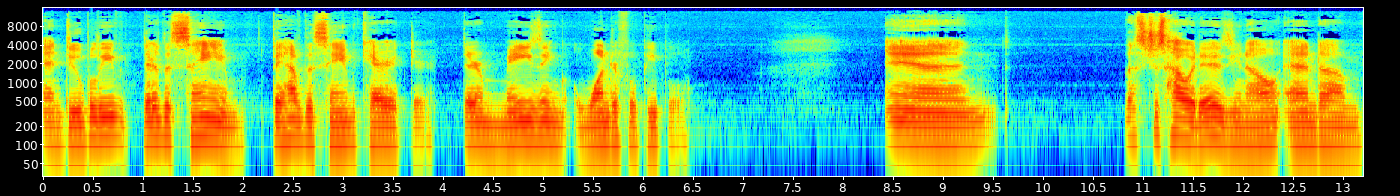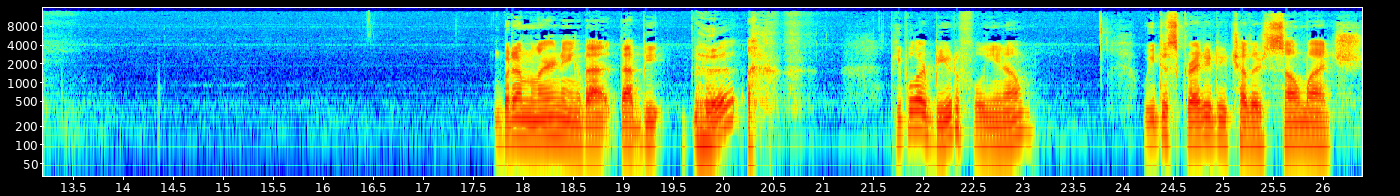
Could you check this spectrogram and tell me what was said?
and do believe. They're the same. They have the same character. They're amazing, wonderful people. And that's just how it is, you know? And, um, but I'm learning that that be people are beautiful, you know? We discredit each other so much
